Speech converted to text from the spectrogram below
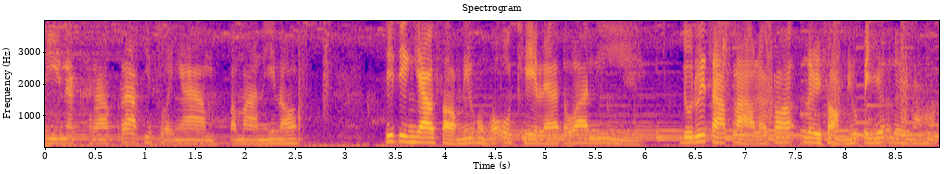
นี่นะครับ รากที่สวยงามประมาณนี้เนาะที่จริงยาวสองนิ้วผมก็โอเคแล้ว แต่ว่านี่ดูด้วยตาเปล่าแล้วก็เลยสองนิ้วไปเยอะเลยนะครับ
